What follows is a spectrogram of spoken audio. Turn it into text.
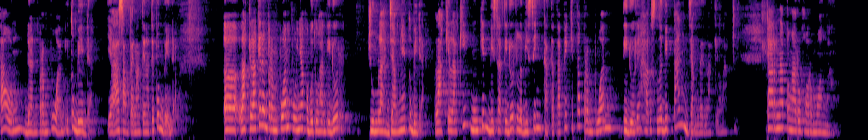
tahun dan perempuan itu beda. Ya, sampai nanti-nanti pun beda. Eh, Laki-laki dan perempuan punya kebutuhan tidur jumlah jamnya itu beda. Laki-laki mungkin bisa tidur lebih singkat, tetapi kita perempuan tidurnya harus lebih panjang dari laki-laki. Karena pengaruh hormonal.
